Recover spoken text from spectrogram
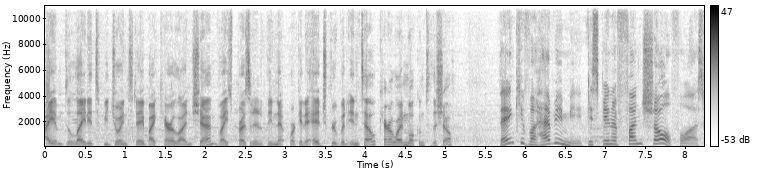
I am delighted to be joined today by Caroline Chan, Vice President of the Network and Edge Group at Intel. Caroline, welcome to the show. Thank you for having me. It's been a fun show for us.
